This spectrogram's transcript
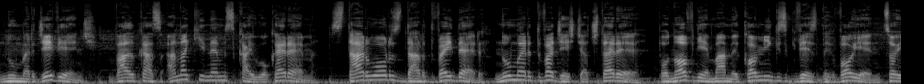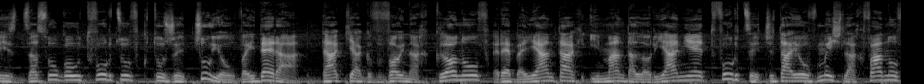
Numer 9. Walka z Anakinem Skywalkerem. Star Wars Darth Vader. Numer 24. Ponownie mamy komiks Gwiezdnych Wojen, co jest zasługą twórców, którzy czują Vadera. Tak jak w Wojnach Klonów, Rebeliantach i Mandalorianie, twórcy czytają w myślach fanów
